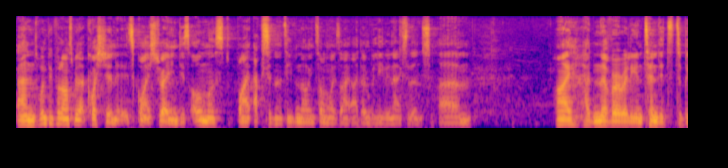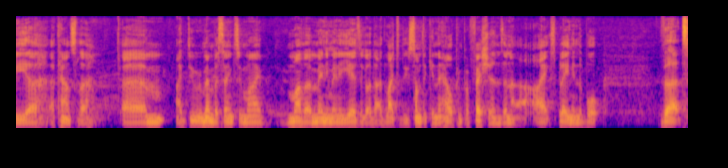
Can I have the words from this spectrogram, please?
and when people ask me that question, it's quite strange. It's almost by accident, even though in some ways I, I don't believe in accidents. Um, I had never really intended to be a, a counsellor. Um, I do remember saying to my mother many, many years ago that I'd like to do something in the helping professions. And I, I explain in the book that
